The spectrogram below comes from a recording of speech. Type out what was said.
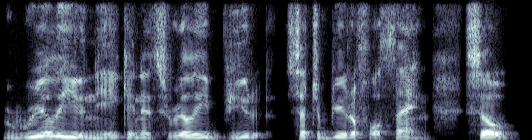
really unique and it's really beautiful such a beautiful thing. So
